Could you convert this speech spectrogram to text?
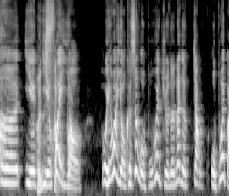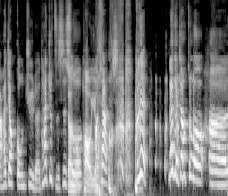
呃，也也会有。我也会有，可是我不会觉得那个叫，我不会把它叫工具人，他就只是说，好像 不是那个叫做呃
